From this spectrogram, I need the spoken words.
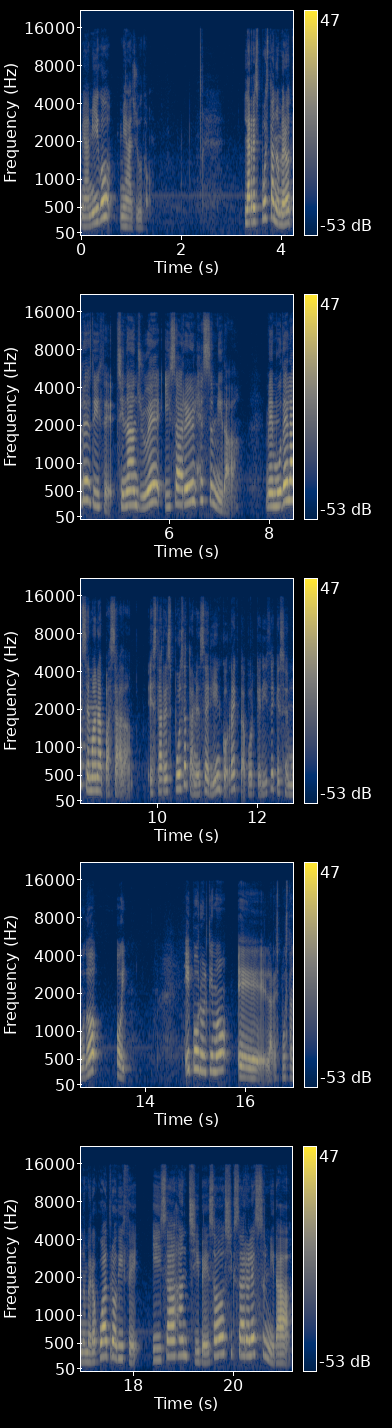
Mi amigo me ayudó. La respuesta número 3 dice 지난주에 이사를 했습니다. Me mudé la semana pasada. Esta respuesta también sería incorrecta porque dice que se mudó hoy. Y por último, eh, la respuesta número 4 dice 이사한 집에서 식사를 했습니다.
